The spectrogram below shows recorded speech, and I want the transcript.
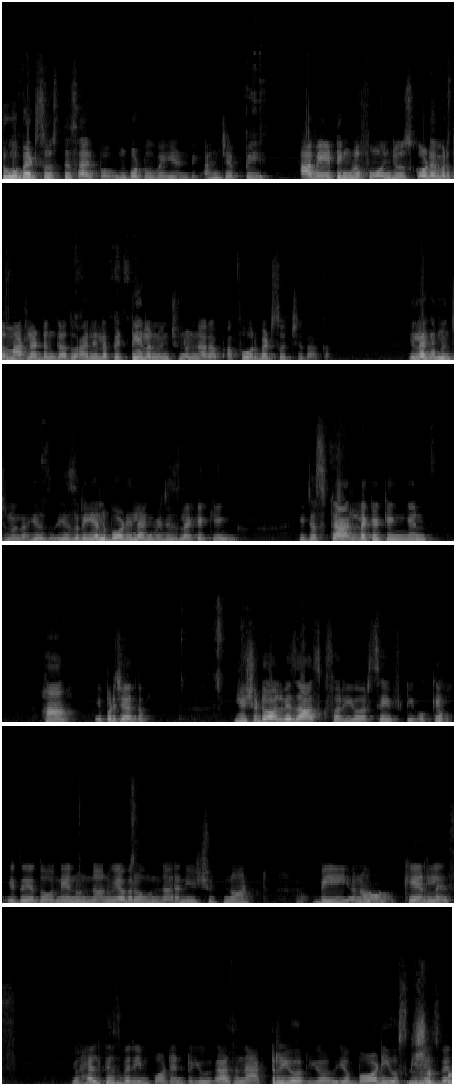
Two beds వస్తే సరిపోవు ఇంకో టూ వేయండి అని చెప్పి ఆ వెయిటింగ్లో ఫోన్ చూసుకోవడం ఎవరితో మాట్లాడడం కాదు. ఆయన ఇలా పెట్టి ఇలా నుంచుని ఉన్నారు ఆ ఫోర్ బెడ్స్ వచ్చేదాకా. ఇలాగే ఉన్నారు his his real body language is like a king he just stand like a king in హా ఇప్పుడు చేద్దాం. You should always ask for your safety okay ఇదేదో నేనున్నాను ఎవరో ఉన్నారని you should not be you know careless your health is very important to you as an actor your your your body your skin is very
